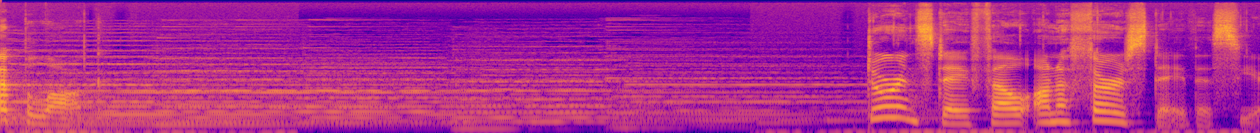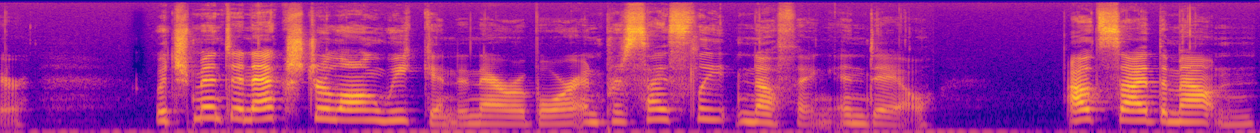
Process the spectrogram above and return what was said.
Epilogue Durin's Day fell on a Thursday this year, which meant an extra long weekend in Erebor and precisely nothing in Dale. Outside the mountain,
